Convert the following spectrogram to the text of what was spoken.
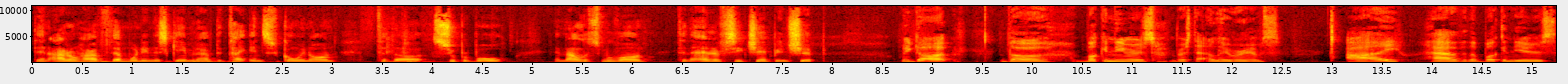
then I don't have them winning this game and I have the Titans going on to the Super Bowl. And now let's move on to the NFC Championship. We got the Buccaneers versus the LA Rams. I have the Buccaneers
